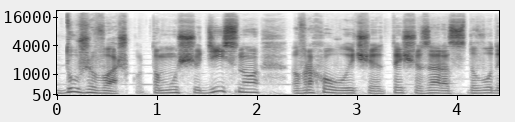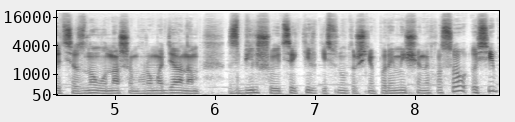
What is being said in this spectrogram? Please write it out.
дуже важко, тому що дійсно, враховуючи те, що зараз доводиться знову нашим громадянам збільшується кількість внутрішньопереміщених осіб,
